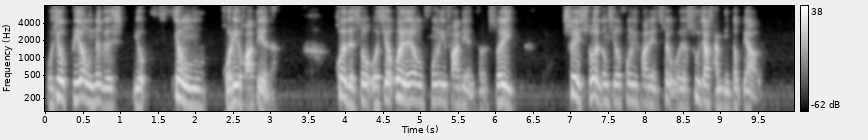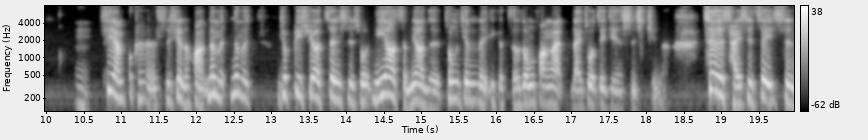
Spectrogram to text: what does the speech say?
我就不用那个有用火力发电了，或者说我就为了用风力发电，所以所以所有东西都风力发电，所以我的塑胶产品都不要了。嗯，既然不可能实现的话，那么那么你就必须要正视说你要怎么样的中间的一个折中方案来做这件事情呢？这个才是这一次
